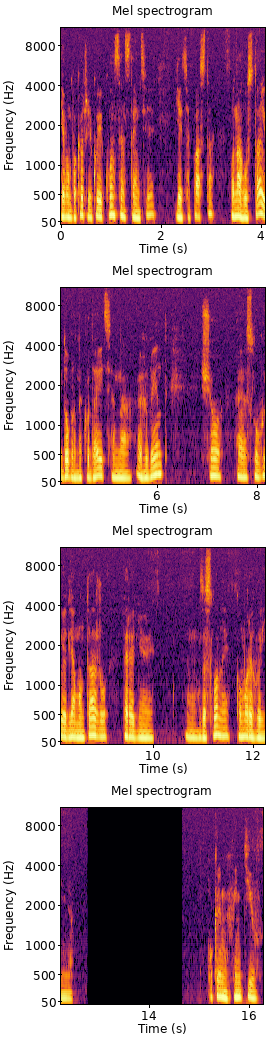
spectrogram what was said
Я вам покажу, якої консистенції є ця паста. Вона густа і добре накладається на гвинт що е, слугує для монтажу передньої заслони комори горіння. Окрім гвинтів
